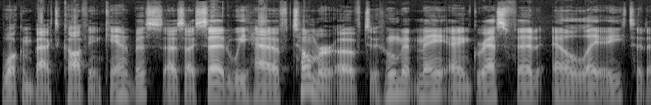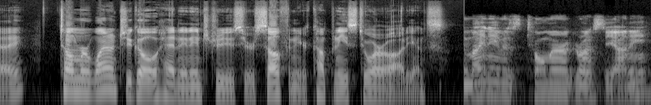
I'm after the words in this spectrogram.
Welcome back to Coffee and Cannabis. As I said, we have Tomer of To Whom It May and Grassfed LA today. Tomer, why don't you go ahead and introduce yourself and your companies to our audience? My name is Tomer Graciani,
